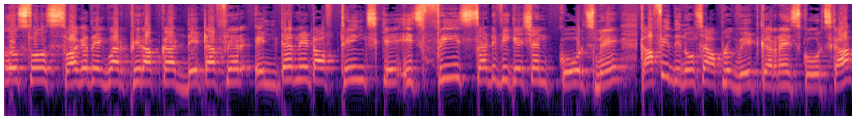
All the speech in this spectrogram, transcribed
दोस्तों, स्वागत है एक बार फिर आपका data flair internet of things के इस फ्री सर्टिफिकेशन कोर्स में। काफ़ी दिनों से आप लोग वेट कर रहे हैं इस कोर्स का।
